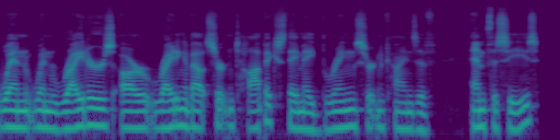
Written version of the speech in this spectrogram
when when writers are writing about certain topics, they may bring certain kinds of emphases.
